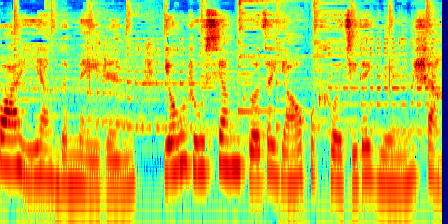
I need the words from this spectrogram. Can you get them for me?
花一样的美人，犹如相隔在遥不可及的云上。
